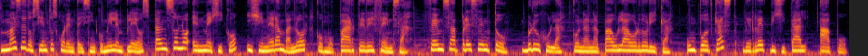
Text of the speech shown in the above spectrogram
más de 245 mil empleos tan solo en México y generan valor como parte de FEMSA. FEMSA presentó Brújula con Ana Paula Ordorica, un podcast de Red Digital APO.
